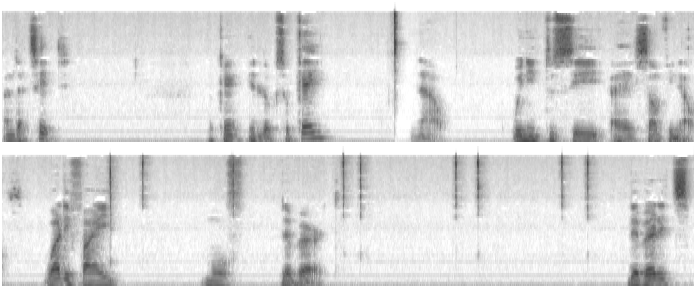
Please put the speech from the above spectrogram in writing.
and that's it. Okay, it looks okay. Now we need to see uh, something else. What if I move the bird? The bird is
